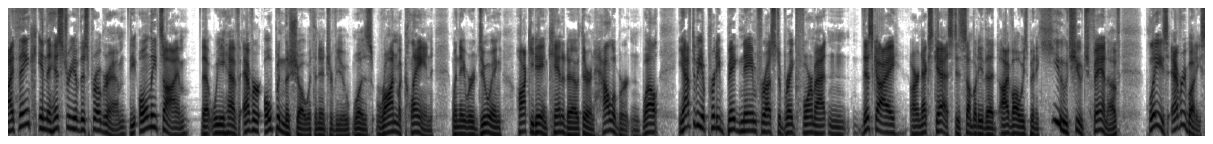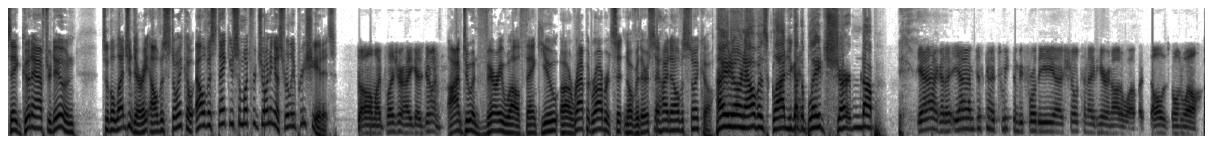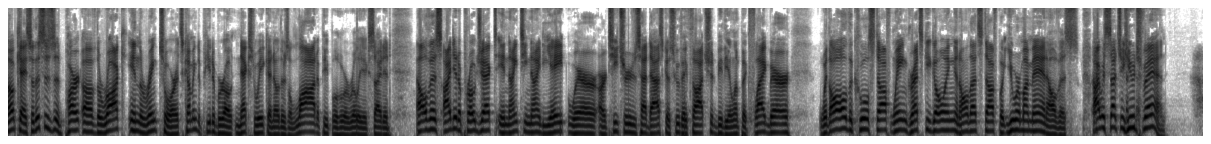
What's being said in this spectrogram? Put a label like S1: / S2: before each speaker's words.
S1: I think in the history of this program, the only time that we have ever opened the show with an interview was Ron MacLean when they were doing Hockey Day in Canada out there in Haliburton. Well, you have to be a pretty big name for us to break format, and this guy, our next guest, is somebody that I've always been a huge, huge fan of. Please, everybody, say good afternoon to the legendary Elvis Stojko. Elvis, thank you so much for joining us. Really appreciate it.
S2: Oh, my pleasure. How you guys doing?
S1: I'm doing very well, thank you. Uh, Rapid Robert sitting over there. Say hi to Elvis Stojko.
S3: How you doing, Elvis? Glad you got the blade sharpened up.
S2: Yeah, I gotta. Yeah, I'm just gonna tweak them before the uh, show tonight here in Ottawa, but all is going well.
S1: Okay, so this is a part of the Rock in the Rink tour. It's coming to Peterborough next week. I know there's a lot of people who are really excited. Elvis, I did a project in 1998 where our teachers had to ask us who they thought should be the Olympic flag bearer with all the cool stuff, Wayne Gretzky going and all that stuff, but you were my man, Elvis. I was such a huge fan.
